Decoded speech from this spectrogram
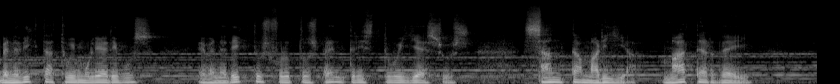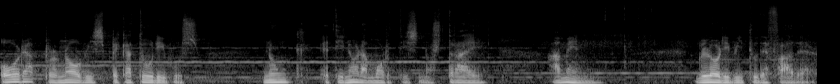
benedicta tui mulieribus, et benedictus fructus ventris tui, Iesus. Santa Maria, Mater Dei, ora pro nobis peccaturibus, nunc et in hora mortis nostrae. Amen. Glory be to the Father,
